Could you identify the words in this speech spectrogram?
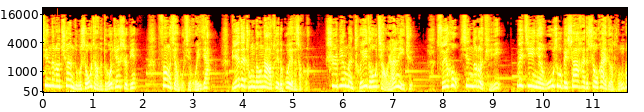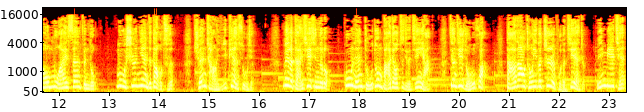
辛德勒劝阻首长的德军士兵放下武器回家，别再充当纳粹的刽子手了。士兵们垂头悄然离去。随后，辛德勒提议为纪念无数被杀害的受害者同胞默哀三分钟。牧师念着悼词，全场一片肃静。为了感谢辛德勒，工人主动拔掉自己的金牙，将其融化，打造成一个质朴的戒指。临别前，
